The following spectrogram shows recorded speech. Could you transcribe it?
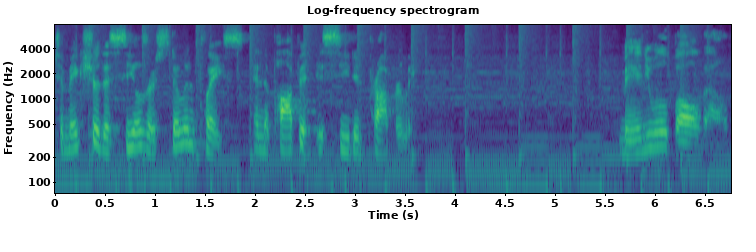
to make sure the seals are still in place and the poppet is seated properly. Manual ball valve.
